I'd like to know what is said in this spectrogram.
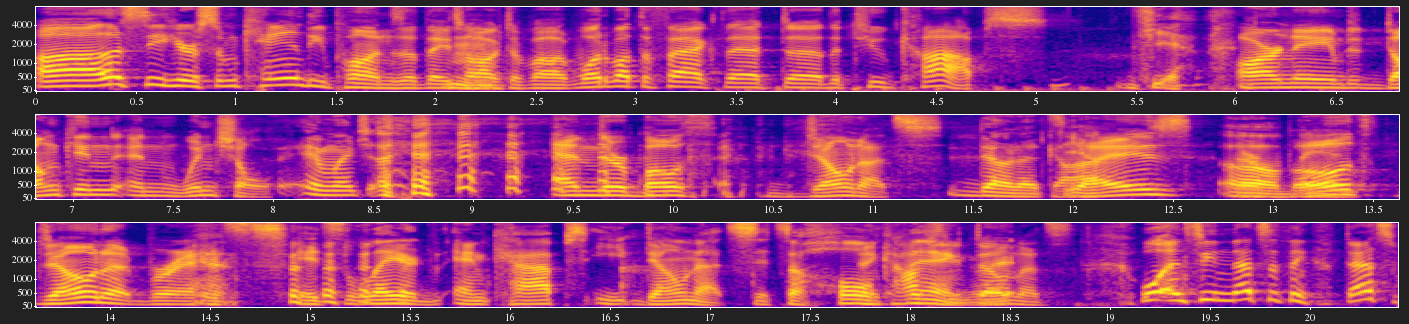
Uh, let's see here some candy puns that they Hmm. talked about. What about the fact that uh, the two cops Yeah. are named Duncan and Wynchel, In which and they're both donuts? donuts, yeah. Guys, they're Oh, man. both donut brands. It's layered, and cops eat donuts. It's a whole and cops thing. eat right? donuts. Well, and see, and that's the thing. That's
